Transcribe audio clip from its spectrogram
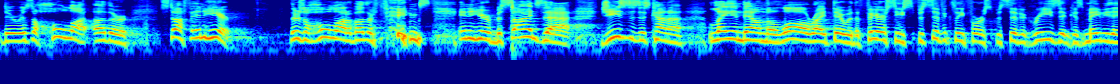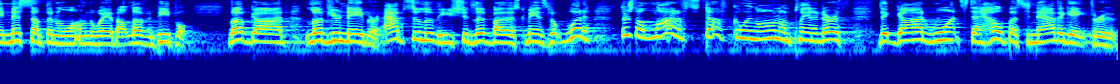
there is a whole lot other stuff in here. There's a whole lot of other things in here. Besides that, Jesus is kind of laying down the law right there with the Pharisees, specifically for a specific reason, because maybe they missed something along the way about loving people. Love God, love your neighbor. Absolutely, you should live by those commands. But what there's a lot of stuff going on on planet Earth that God wants to help us navigate through.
